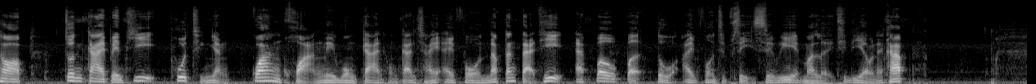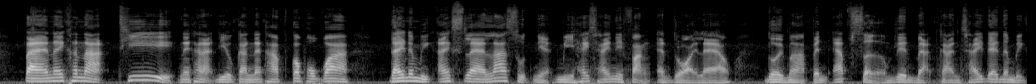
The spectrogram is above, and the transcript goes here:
ชอบ จนกลายเป็นที่พูดถึงอย่าง กว้างขวางในวงการของการใช้ iPhone นับตั้งแต่ที่ Apple เปิดตัว iPhone 14 Series มาเลยทีเดียวนะครับ แต่ในขณะที่ในขณะเดียวกันนะครับ ก็พบว่า Dynamic Iceland ล่าสุดเนี่ยมีให้ใช้ในฝั่ง Android แล้ว โดยมาเป็นแอปเสริมเรียนแบบการใช้ Dynamic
